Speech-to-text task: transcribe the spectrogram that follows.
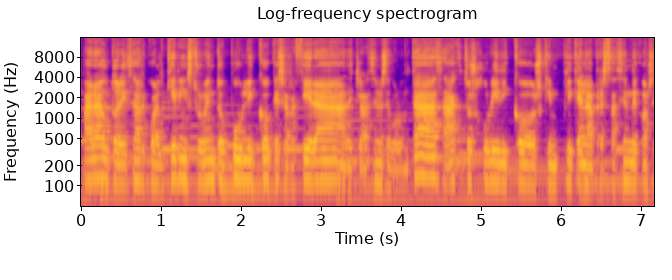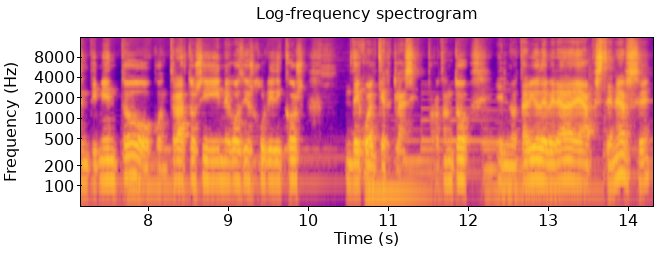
para autorizar cualquier instrumento público que se refiera a declaraciones de voluntad, a actos jurídicos que impliquen la prestación de consentimiento o contratos y negocios jurídicos de cualquier clase. Por lo tanto, el notario deberá de abstenerse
